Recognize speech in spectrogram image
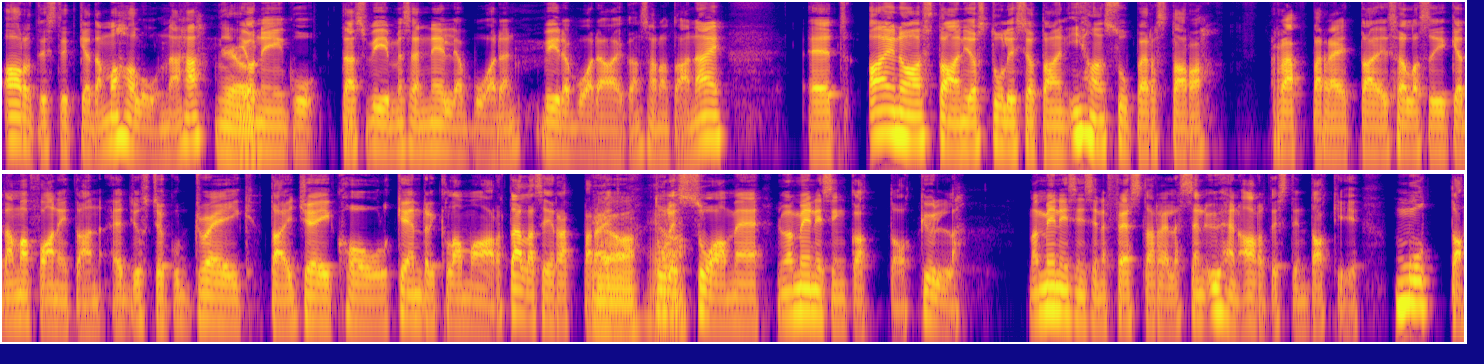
artistit, ketä mä haluan nähdä Joo. jo niinku tässä viimeisen neljän vuoden, viiden vuoden aikana sanotaan näin. Et ainoastaan, jos tulisi jotain ihan superstara räppäreitä tai sellaisia, ketä mä fanitan, että just joku Drake tai J. Cole, Kendrick Lamar, tällaisia räppäreitä Joo, tulisi joo. Suomeen, niin mä menisin kattoo, kyllä. Mä menisin sinne festareille sen yhden artistin takia, mutta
